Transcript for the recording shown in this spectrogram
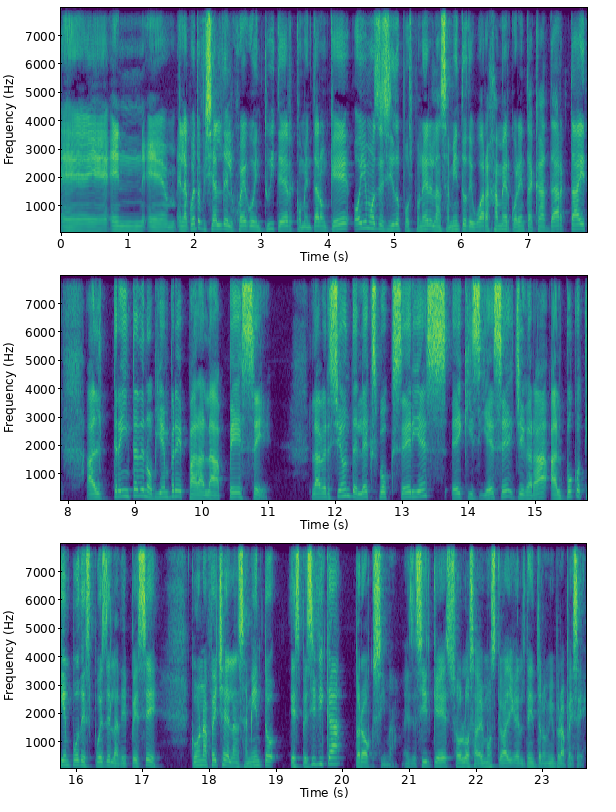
Eh, en, em, en la cuenta oficial del juego en Twitter comentaron que hoy hemos decidido posponer el lanzamiento de Warhammer 40k Dark Tide al 30 de noviembre para la PC. La versión del Xbox Series X y S llegará al poco tiempo después de la de PC, con una fecha de lanzamiento específica próxima. Es decir, que solo sabemos que va a llegar el 30 de noviembre a PC.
